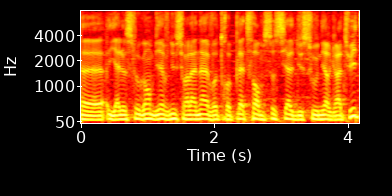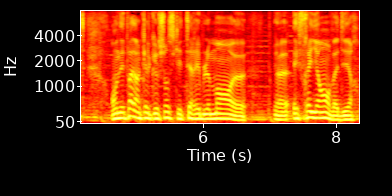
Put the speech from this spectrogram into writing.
euh, il y a le slogan Bienvenue sur Alana, votre plateforme sociale du souvenir gratuite. On n'est pas dans quelque chose qui est terriblement euh, effrayant, on va dire.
